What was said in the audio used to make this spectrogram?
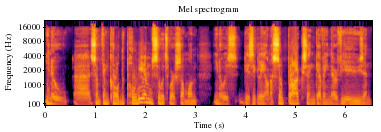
you know, uh, something called the podium. So it's where someone, you know, is basically on a soapbox and giving their views and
